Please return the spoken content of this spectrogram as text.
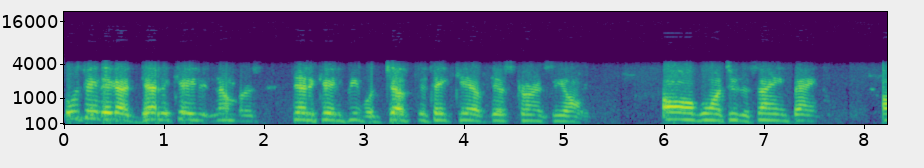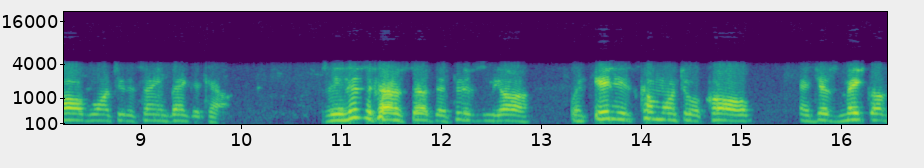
Who think they got dedicated numbers, dedicated people just to take care of this currency only? All going to the same bank, all going to the same bank account. See, this is the kind of stuff that pisses me off when idiots come onto a call and just make up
